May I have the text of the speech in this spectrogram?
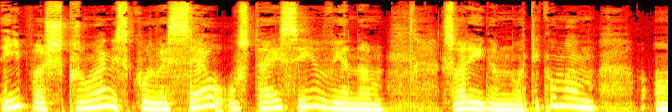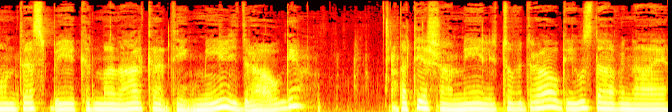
īpašs kronis, kuru es sev uztaisīju vienam svarīgam notikumam, Un tas bija, kad man ārkārtīgi mīļi draugi, patiešām mīļi, tuvi draugi uzdāvināja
